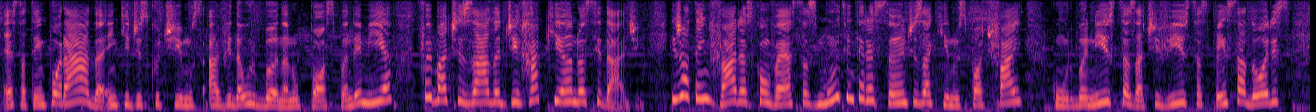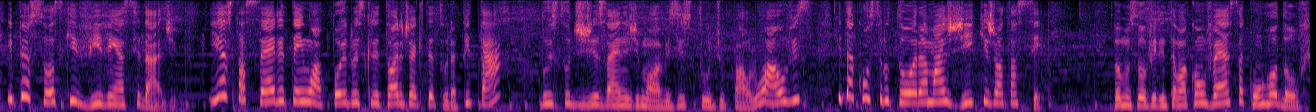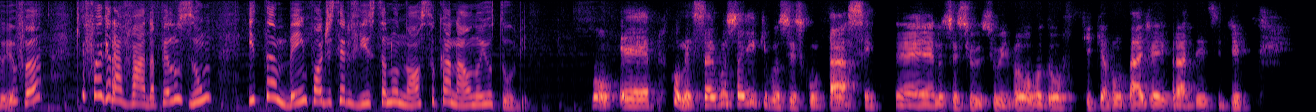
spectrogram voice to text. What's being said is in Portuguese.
Esta temporada, em que discutimos a vida urbana no pós-pandemia, foi batizada de Hackeando a Cidade. E já tem várias conversas muito interessantes aqui no Spotify com urbanistas, ativistas, pensadores e pessoas que vivem a cidade. E esta série tem o apoio do escritório de arquitetura Pitá, do estúdio de design de imóveis Estúdio Paulo Alves e da construtora Magic JC. Vamos ouvir então a conversa com Rodolfo e Ivan, que foi gravada pelo Zoom e também pode ser vista no nosso canal no YouTube. Bom, é, para começar, eu gostaria que vocês contassem, é, não sei se o, se o Ivan ou o Rodolfo, fique à vontade aí para decidir.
